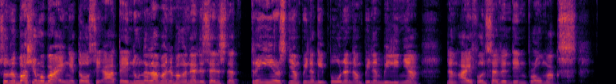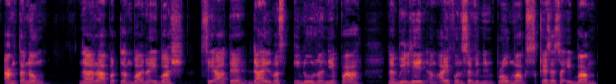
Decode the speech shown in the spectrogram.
So nabash yung babaeng ito, si ate, nung nalaman ng mga netizens na 3 years niyang pinag-ipunan ang pinambili niya ng iPhone 17 Pro Max. Ang tanong, narapat lang ba na i-bash si ate dahil mas inuna niya pa na bilhin ang iPhone 17 Pro Max kaysa sa ibang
